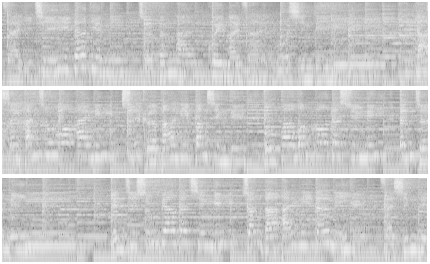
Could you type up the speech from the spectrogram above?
在一起的甜蜜，这份爱会埋在我心底。大声喊出我爱你，时刻把你放心底，不怕网络的虚拟等着你。点击鼠标的情意，传达爱你的蜜语，在心里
